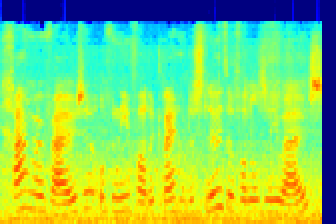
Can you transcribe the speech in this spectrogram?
gaan we verhuizen. Of in ieder geval, dan krijgen we de sleutel van ons nieuwe huis.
